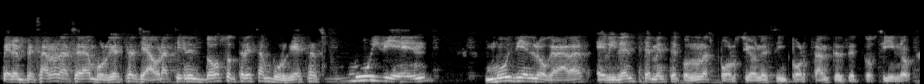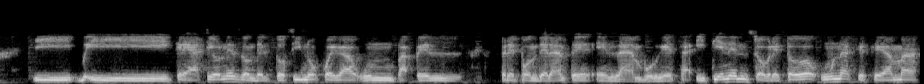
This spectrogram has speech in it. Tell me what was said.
Pero empezaron a hacer hamburguesas y ahora tienen dos o tres hamburguesas muy bien muy bien logradas, evidentemente con unas porciones importantes de tocino y, creaciones donde el tocino juega un papel preponderante en la hamburguesa. Y tienen sobre todo una que se llama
